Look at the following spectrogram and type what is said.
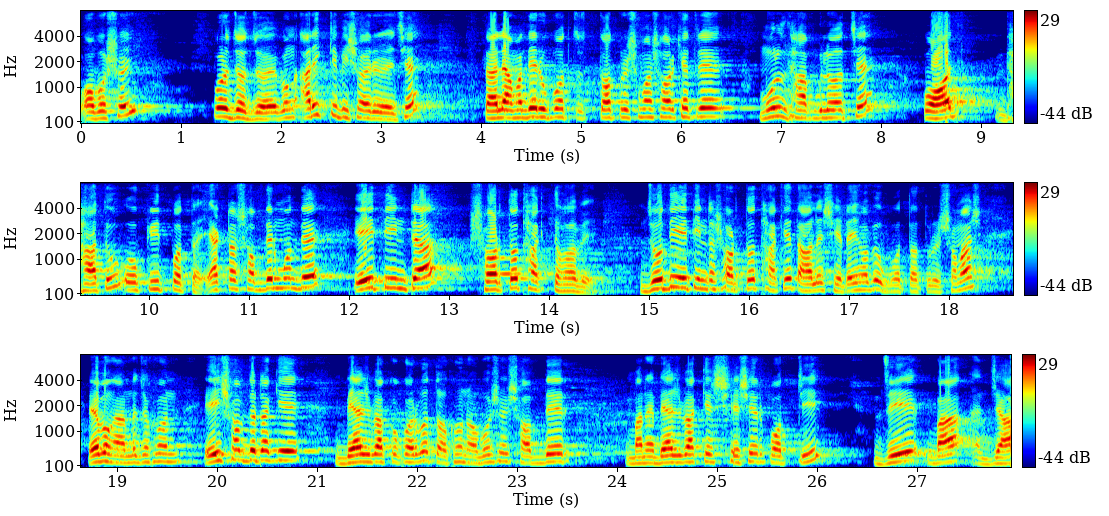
অবশ্যই প্রযোজ্য। এবং আরেকটি বিষয় রয়েছে, তাহলে আমাদের উপ তৎপুরুষ সমাস হওয়ার ক্ষেত্রে মূল ধাপগুলো হচ্ছে পদ, ধাতু ও কৃতপ্রত্যয় একটা শব্দের মধ্যে এই তিনটা শর্ত থাকতে হবে। যদি এই তিনটা শর্ত থাকে, তাহলে সেটাই হবে উপতত্ত্বের সমাস এবং আমরা যখন এই শব্দটাকে ব্যাস বাক্য করব, তখন অবশ্যই শব্দের মানে ব্যাস বাক্যের শেষের পদটি যে বা যা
